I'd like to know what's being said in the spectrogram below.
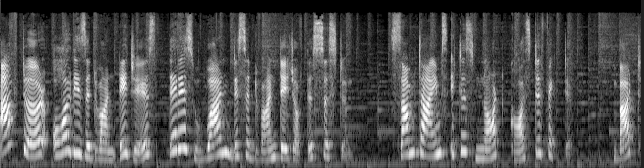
after all these advantages, there is one disadvantage of this system. Sometimes it is not cost effective. But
